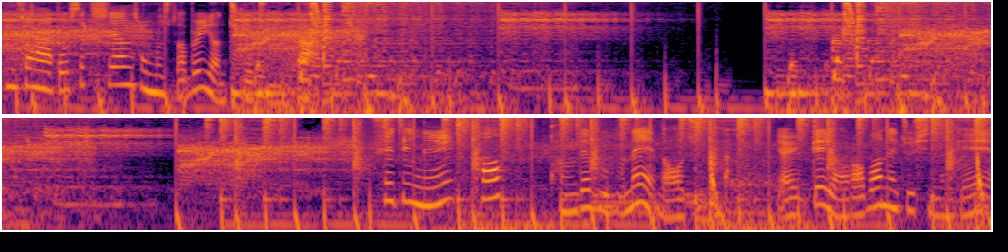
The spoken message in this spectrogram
풍성하고 섹시한 속눈썹을 연출해줍니다. 쉐딩을 턱, 광대 부분에 넣어줍니다. 얇게 여러 번 해주시는 게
